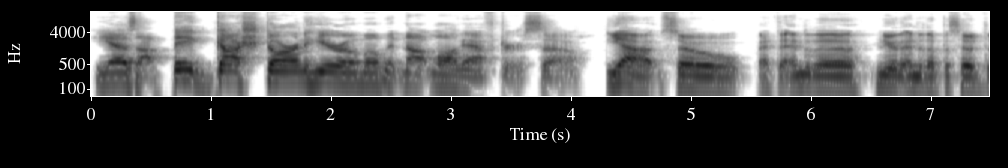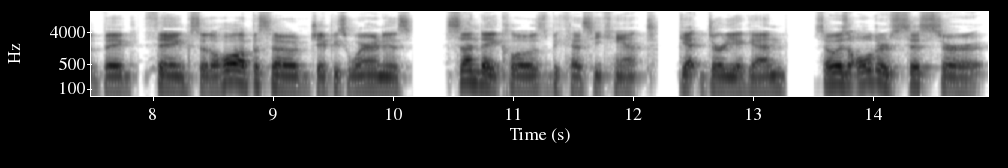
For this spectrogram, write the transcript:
he has a big gosh darn hero moment not long after, so. Yeah, so at the end of the, near the end of the episode, the big thing. So the whole episode, JP's wearing his Sunday clothes because he can't get dirty again. So his older sister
